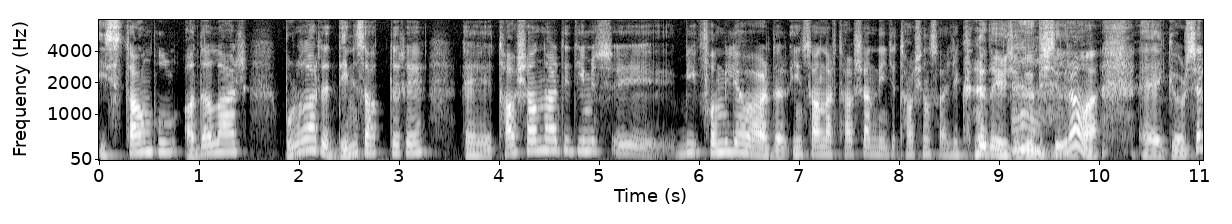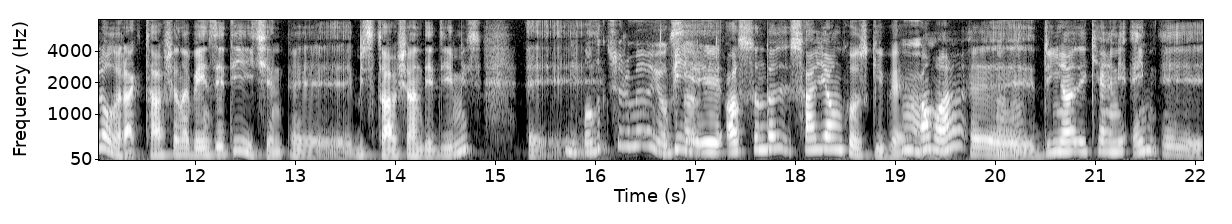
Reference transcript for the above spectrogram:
İstanbul adalar buralarda deniz atları e, tavşanlar dediğimiz e, bir familya vardır. İnsanlar tavşan deyince tavşan sadece karada yaşadığı düşünür ama e, görsel olarak tavşana benzediği için e, biz tavşan dediğimiz e, balık türü mü yoksa? Bir, e, aslında salyangoz gibi hmm. ama e, hmm. dünyadaki hani en e,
